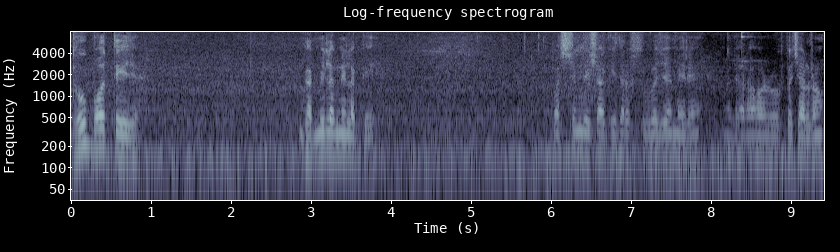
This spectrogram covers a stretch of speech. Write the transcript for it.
धूप बहुत तेज़ है। गर्मी लगने लग गई। पश्चिम दिशा की तरफ़ सूरज है मेरे। मैं झालावाड़ रोड पे चल रहा हूँ।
